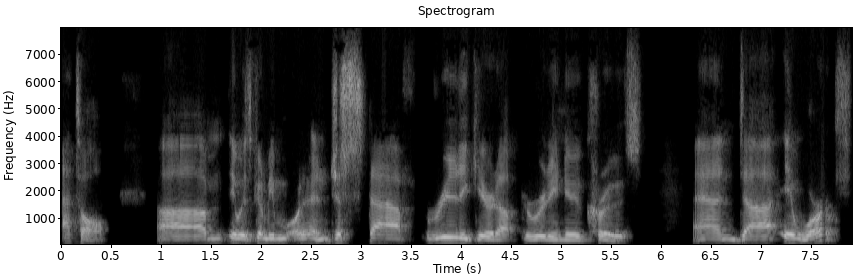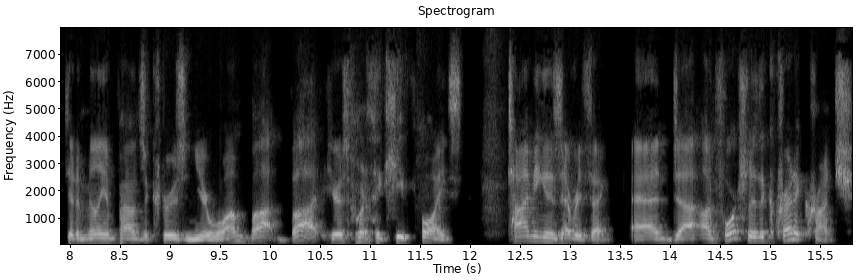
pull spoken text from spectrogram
at all. Um, it was going to be more and just staff really geared up to really new cruise and uh, it worked. Did a million pounds of cruise in year one, but but here's one of the key points: timing is everything. And uh, unfortunately, the credit crunch.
